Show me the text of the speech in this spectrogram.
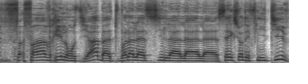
fin, avril on se dit ah bah voilà la, la, sélection définitive.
